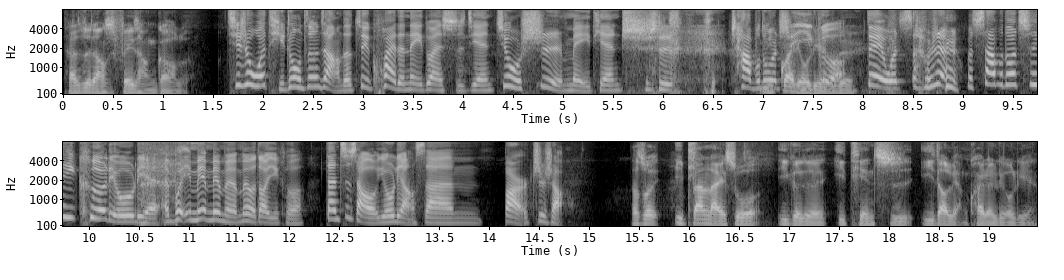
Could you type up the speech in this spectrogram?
它热量是非常高了。其实我体重增长的最快的那一段时间，就是每天吃，差不多吃一个。对，对我不是我差不多吃一颗榴莲，哎，不，没有没有没有没有到一颗，但至少有两三瓣儿，至少。他说，一般来说，一个人一天吃一到两块的榴莲，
